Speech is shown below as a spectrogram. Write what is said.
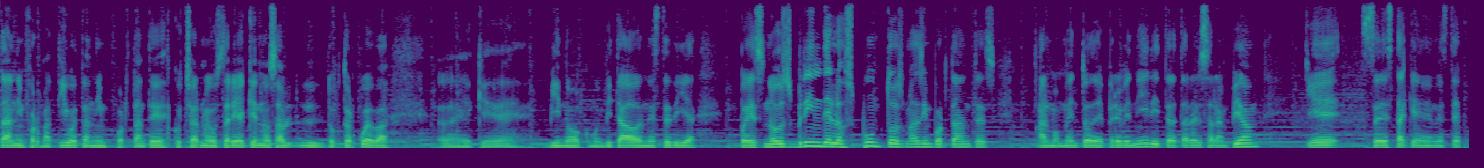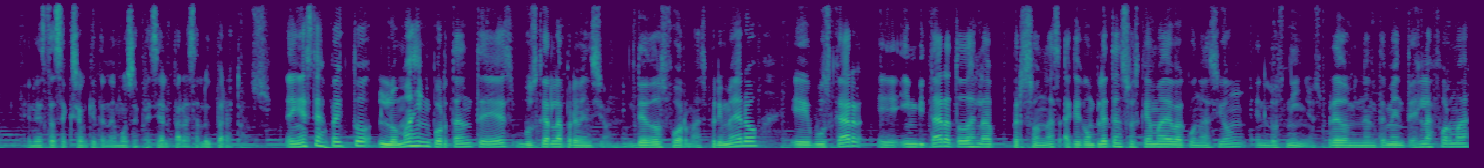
tan informativo, tan importante de escuchar, me gustaría que nos hable el doctor Cueva, eh, que vino como invitado en este día, pues nos brinde los puntos más importantes al momento de prevenir y tratar el sarampión que se destaquen en este en esta sección que tenemos especial para salud para todos. En este aspecto, lo más importante es buscar la prevención de dos formas. Primero, eh, buscar eh, invitar a todas las personas a que completen su esquema de vacunación en los niños, predominantemente. Es la forma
